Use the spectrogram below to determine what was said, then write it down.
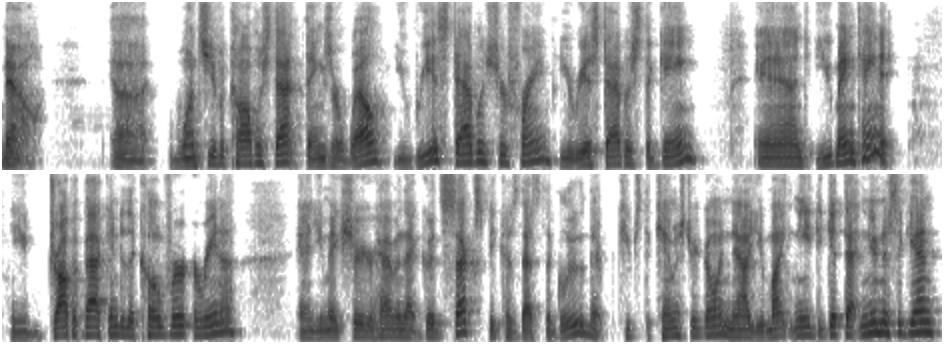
Now, uh, once you've accomplished that, things are well, you reestablish your frame, you reestablish the game, and you maintain it. You drop it back into the covert arena and you make sure you're having that good sex because that's the glue that keeps the chemistry going. Now, you might need to get that newness again.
